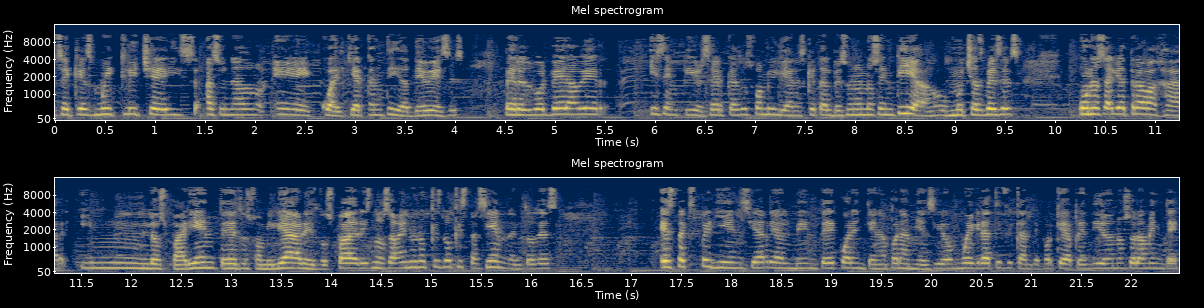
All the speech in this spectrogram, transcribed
sé que es muy cliché y ha sonado eh, cualquier cantidad de veces, pero es volver a ver y sentir cerca a sus familiares que tal vez uno no sentía o muchas veces uno sale a trabajar y mm, los parientes, los familiares, los padres no saben uno qué es lo que está haciendo. Entonces, esta experiencia realmente de cuarentena para mí ha sido muy gratificante porque he aprendido no solamente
